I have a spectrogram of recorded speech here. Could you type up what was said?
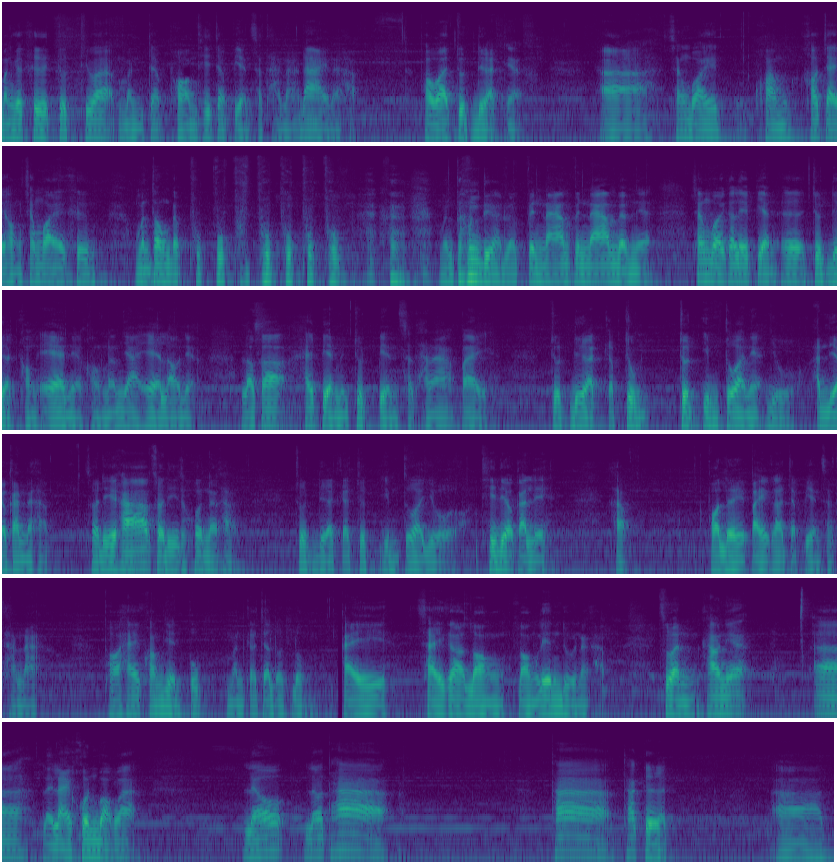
มันก็คือจุดที่ว่ามันจะพร้อมที่จะเปลี่ยนสถานะได้นะครับ เพราะว่าจุดเดือดเนี่ยช่างบอยความเข้าใจของช่างบอยก็คือ มันต้องแบบพุบพุบพุบพุบพุบพุบพุบมันต้องเดือดแบบเป็นน้ำเป็นน้ำแบบเนี้ยช่างบอยก็เลยเปลี่ยนเออจุดเดือดของแอร์เนี่ยของน้ำยาแอร์เราเนี่ยเราก็ให้เปลี่ยนเป็นจุดเปลี่ยนสถานะไป จุดเดือดกับจุดจุดอิ่มตัวเนี่ยอยู่อันเดียวกันนะครับ สวัสดีครับ สวัสดีทุกคนนะครับ จุดเดือดกับจุดอิ่มตัวอยู่ ที่เดียวกันเลยครับ พอเลยไปก็จะเปลี่ยนสถานะ พอให้ความเย็นปุ๊บมันก็จะลดลง ใครใช้ก็ลองลองเล่นดูนะครับ ส่วนคราวนี้หลายๆ คนบอกว่า แล้วแล้วถ้า ถ้าถ้าเกิด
